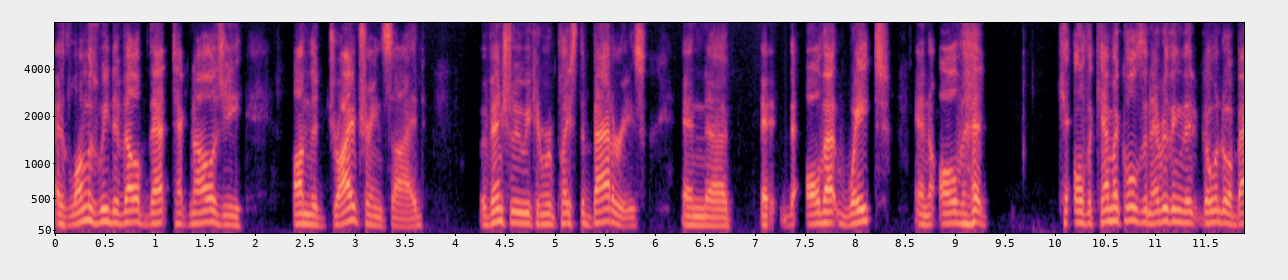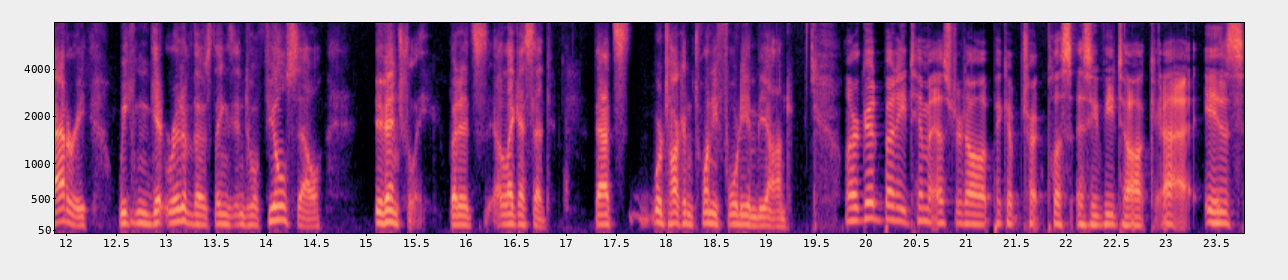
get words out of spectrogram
as long as we develop that technology on the drivetrain side eventually we can replace the batteries and uh, eh, all that weight and all that all the chemicals and everything that go into a battery we can get rid of those things into a fuel cell eventually. But it's like i said that's we're talking 2040 and beyond. Well, our good buddy Tim Esterdahl at Pickup Truck Plus SUV Talk uh, is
